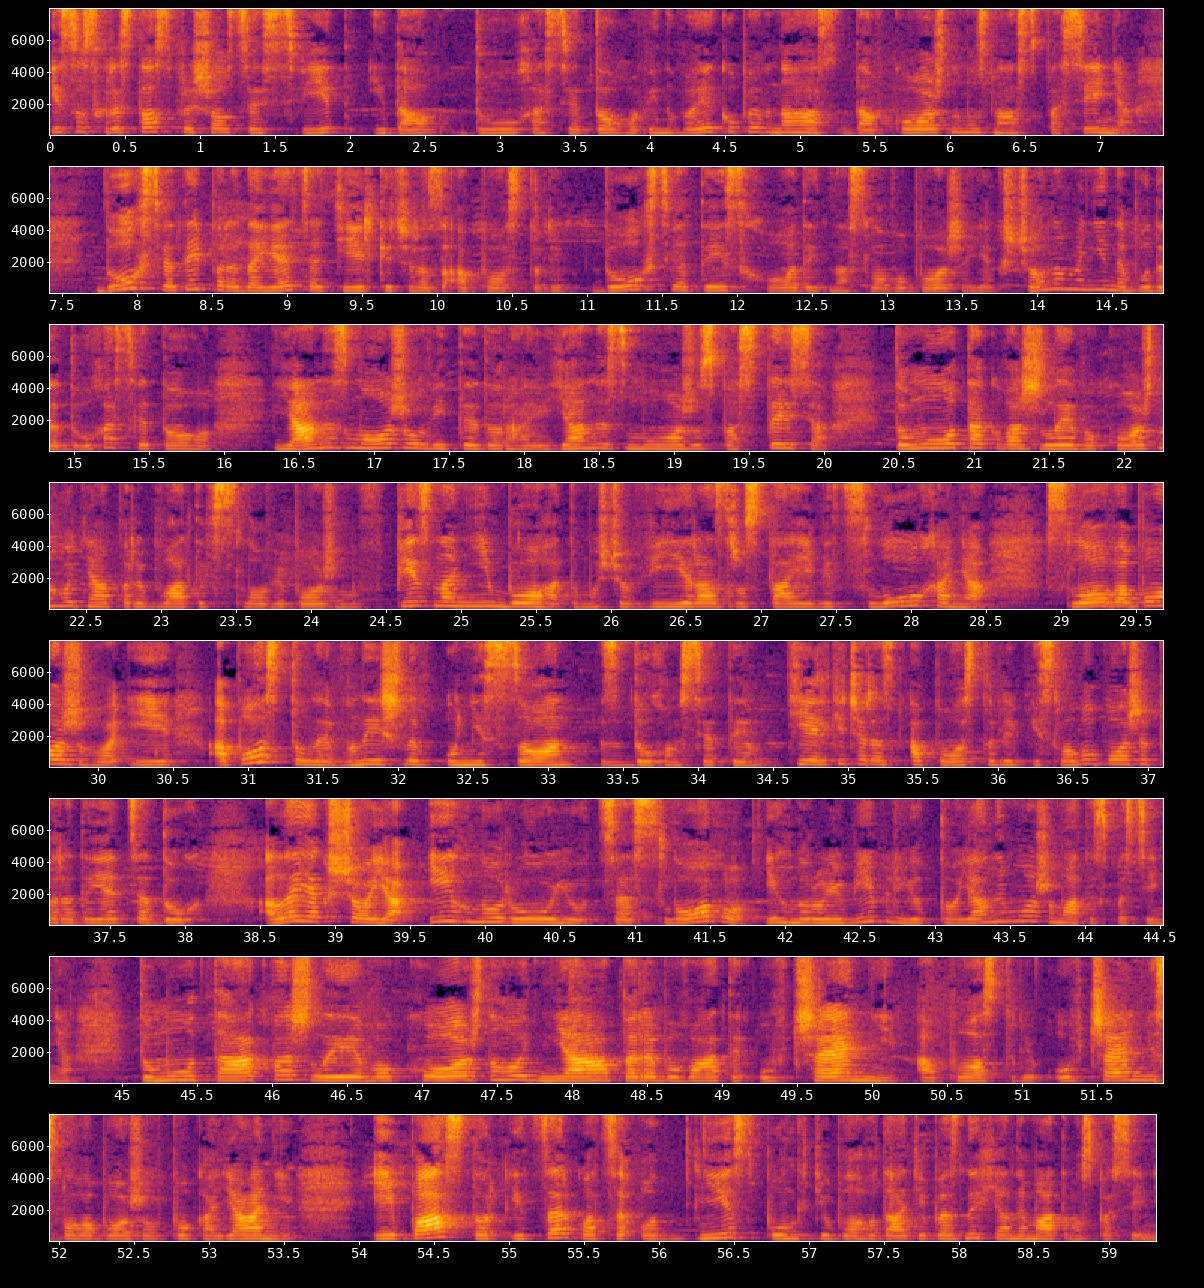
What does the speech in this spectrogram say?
Ісус Христос прийшов в цей світ і дав Духа Святого. Він викупив нас, дав кожному з нас спасіння. Дух Святий передається тільки через апостолів. Дух Святий сходить на Слово Боже. Якщо на мені не буде Духа Святого, я не зможу увійти до раю, я не зможу спастися. Тому так важливо кожного дня перебувати в Слові Божому, в пізнанні Бога, тому що віра зростає від слухання Слова Божого. І апостоли вони йшли в унісон з Духом Святим. Тільки через апостолів і Слово Боже передається Дух. Але якщо я ігнорую це слово, ігнорую Біблію, то я не можу мати спасіння. Тому так важливо кожного дня перебувати у вченні апостолів, у вченні Слова Божого, в покаянні. І пастор, і церква це одні з пунктів благодаті. Без них я не матиму спасіння.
